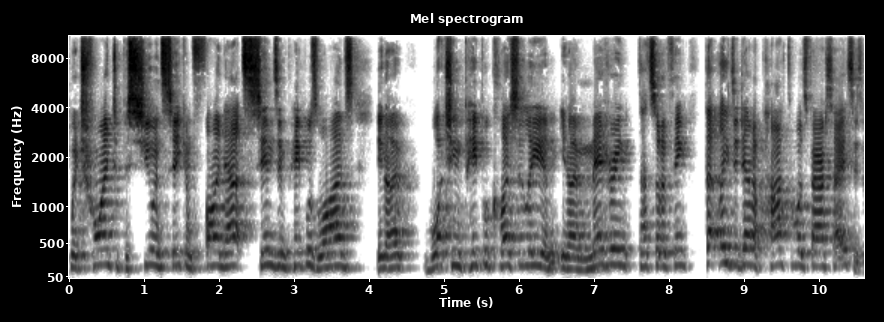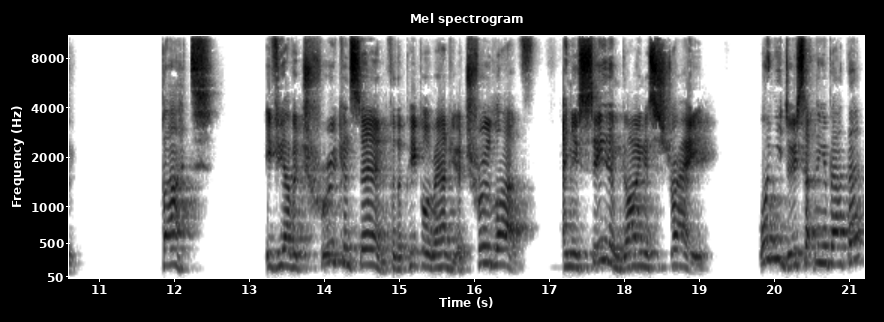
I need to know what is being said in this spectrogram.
we're trying to pursue and seek and find out sins in people's lives, you know, watching people closely and, you know, measuring that sort of thing. That leads you down a path towards Pharisaism. But if you have a true concern for the people around you, a true love, and you see them going astray, won't you do something about that?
